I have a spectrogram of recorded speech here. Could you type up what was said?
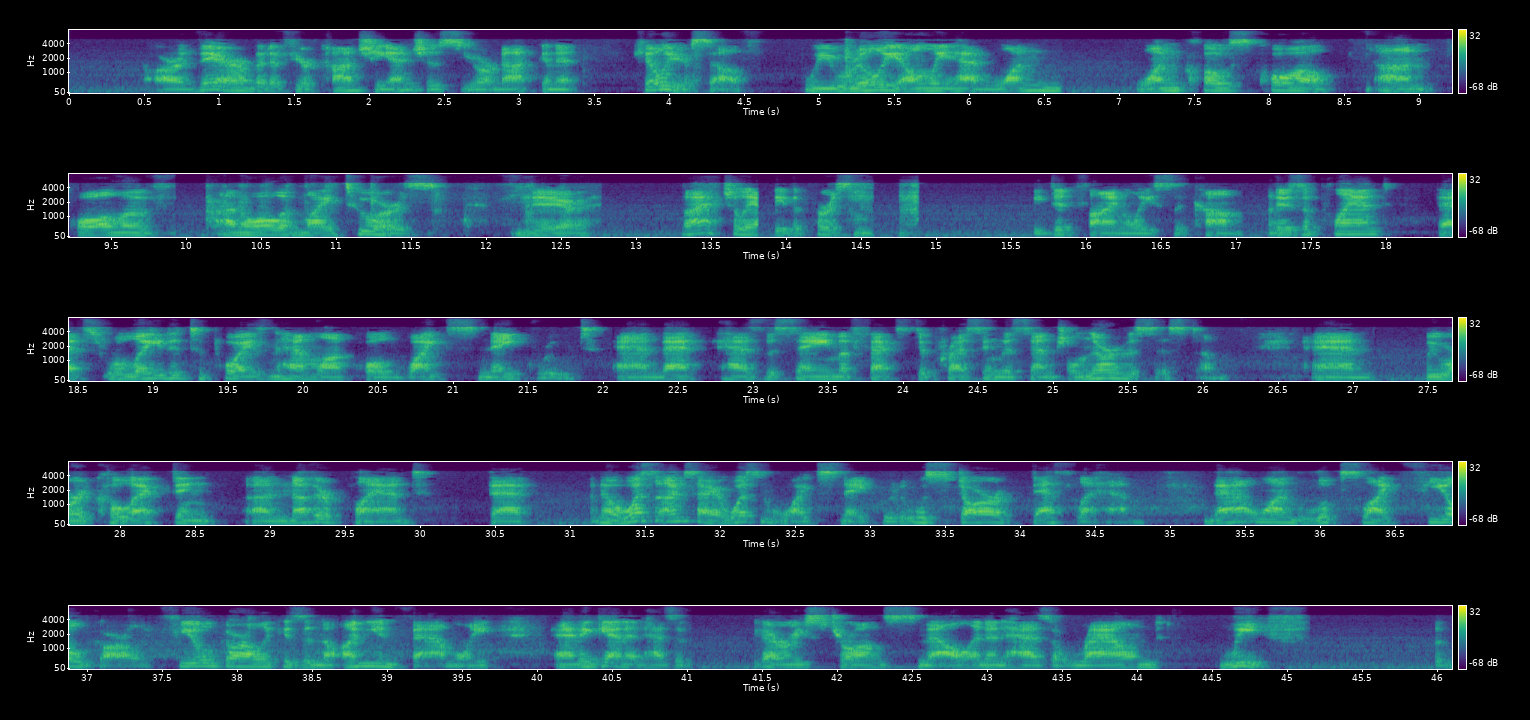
are there, but if you're conscientious, you're not going to kill yourself. We really only had one one close call on all of on all of my tours there. But actually, the person he did finally succumb. There's a plant that's related to poison hemlock called white snake root, and that has the same effects depressing the central nervous system. And we were collecting another plant that no, it wasn't. I'm sorry, it wasn't white snake root. It was Star of Bethlehem. That one looks like field garlic. Field garlic is in the onion family, and again, it has a very strong smell, and it has a round leaf.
